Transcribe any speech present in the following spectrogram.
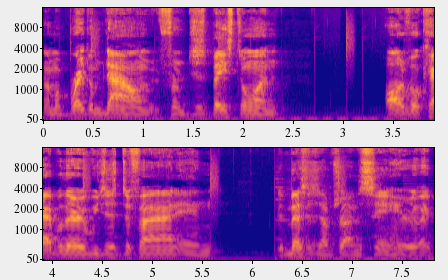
I'm gonna break them down from just based on all the vocabulary we just defined and the message I'm trying to send here, like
